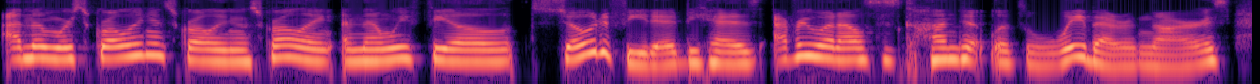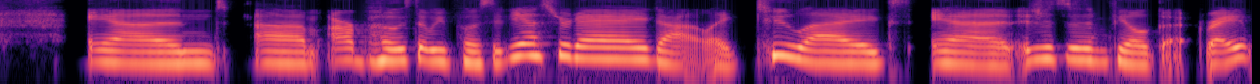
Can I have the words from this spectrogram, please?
And then we're scrolling and scrolling and scrolling. And then we feel so defeated because everyone else's content looks way better than ours. And um, our post that we posted yesterday got like two likes and it just doesn't feel good, right?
